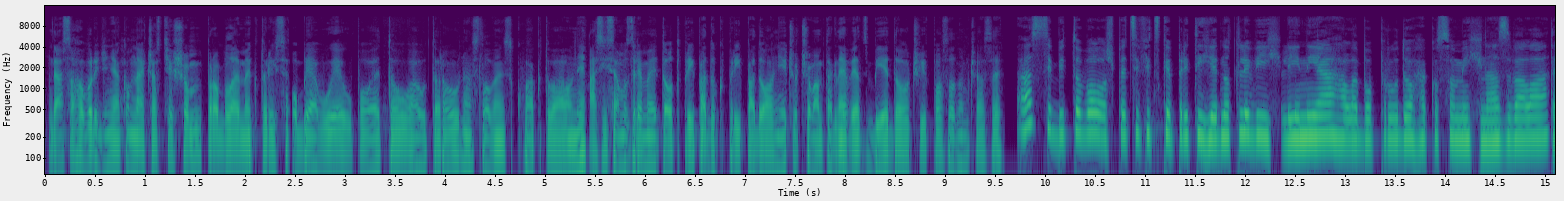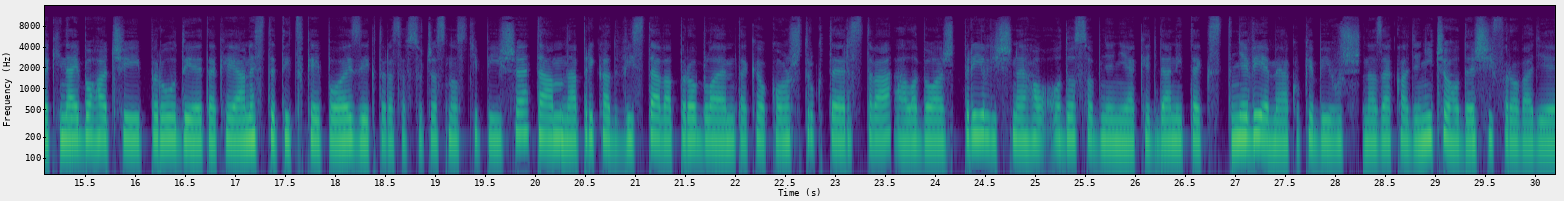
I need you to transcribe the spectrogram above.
Dá sa hovoriť o nejakom najčastejšom probléme, ktorý sa objavuje u poetov, autorov na Slovensku aktuálne. Asi samozrejme je to od prípadu k prípadu, ale niečo, čo vám tak najviac bije do očí v poslednom čase? Asi by to bolo špecifické pri tých jednotlivých líniách alebo prúdoch, ako som ich nazvala. Taký najbohatší prúd je takej anestetickej poézie, ktorá sa v súčasnosti píše. Tam napríklad vystáva problém takého konštruktérstva alebo až prílišného odosobnenia, keď daný text nevieme ako keby už na základe ničoho dešifrovať fungovať je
